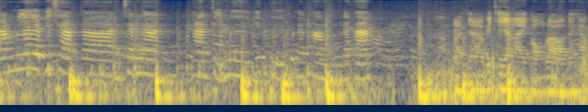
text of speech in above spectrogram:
ล้ำเลิศวิชาการชำงานงานฝีมือยึดถือคุณธรรมนะคะปรัชญาวิทยาลัยของเรานะครับ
